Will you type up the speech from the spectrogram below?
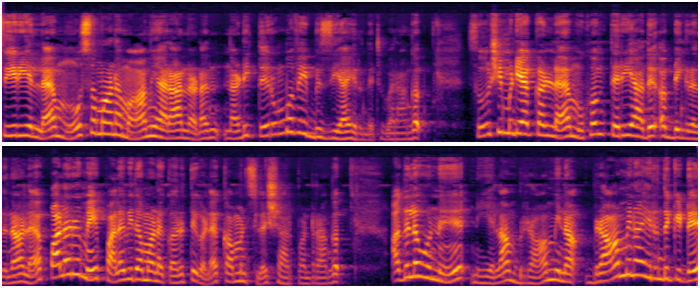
சீரியலில் மோசமான மாமியாராக நட நடித்து ரொம்பவே பிஸியாக இருந்துட்டு வராங்க. சோஷியல் மீடியாக்களில் முகம் தெரியாது அப்படிங்கிறதுனால பலருமே பலவிதமான கருத்துக்களை கமெண்ட்ஸில் ஷேர் பண்ணுறாங்க அதில் ஒன்று நீ எல்லாம் பிராமினா? பிராமினா இருந்துக்கிட்டு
